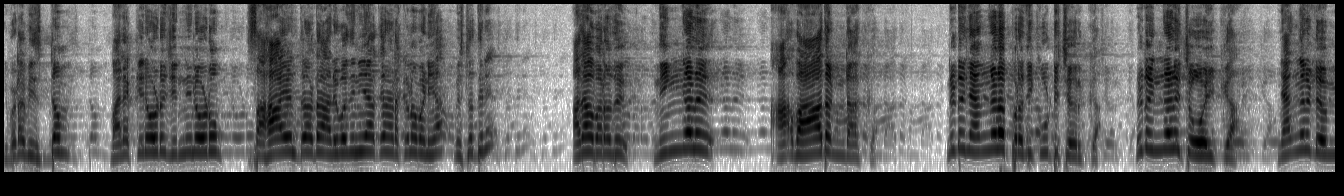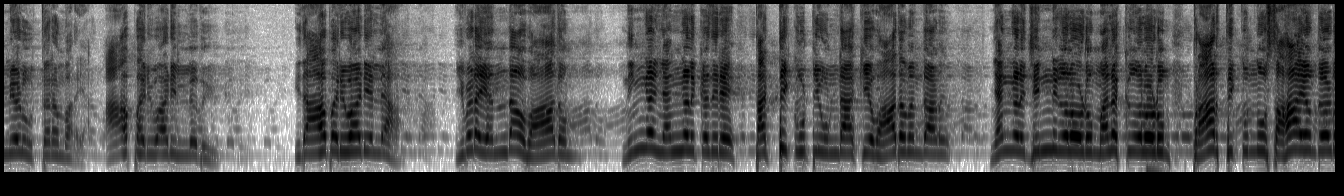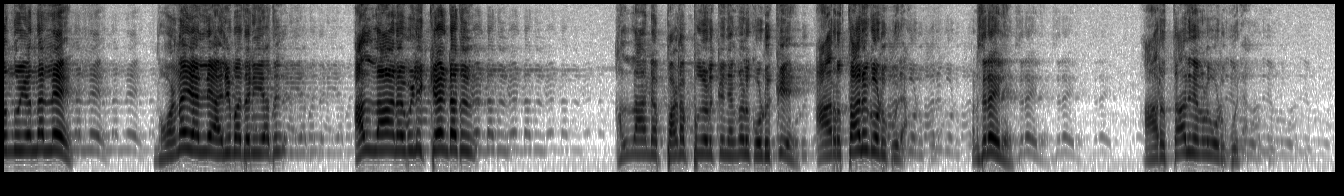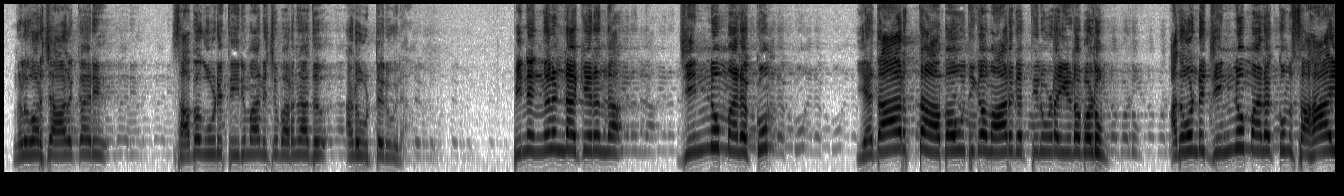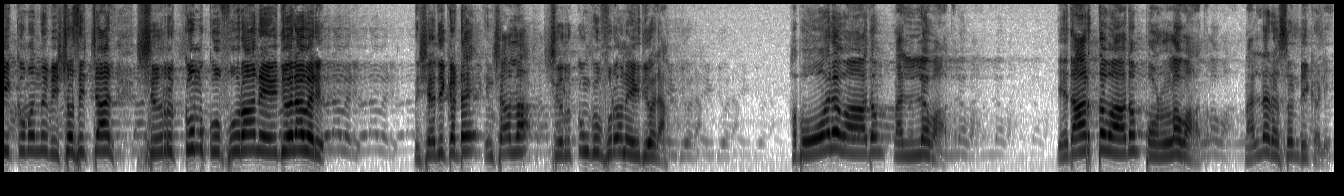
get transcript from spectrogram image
ഇവിടെ വിസ്ഡം മലക്കിനോടും ജിന്നിനോടും സഹായം തേട്ട അനുവദനീയാക്കാൻ നടക്കണ പണിയാ വിസ്ഡത്തിന് അതാ പറഞ്ഞത് നിങ്ങൾ വാദം ഉണ്ടാക്കുക. എന്നിട്ട് ഞങ്ങളെ പ്രതിക്കൂട്ടി ചേർക്കുക. എന്നിട്ട് നിങ്ങൾ ചോദിക്കുക. ഞങ്ങൾ ഡമ്മിയുടെ ഉത്തരം പറയാം. ആ പരിപാടി ഇല്ലത്. ഇത് ആ പരിപാടിയല്ല. ഇവിടെ എന്താ വാദം? നിങ്ങൾ ഞങ്ങൾക്കെതിരെ തട്ടിക്കൂട്ടി ഉണ്ടാക്കിയ വാദം എന്താണ്? ഞങ്ങൾ ജിന്നുകളോടും മലക്കുകളോടും പ്രാർത്ഥിക്കുന്നു സഹായം തേടുന്നു എന്നല്ലേ? നുണയല്ലേ അലിമദനി അത്? അല്ലാനെ വിളിക്കേണ്ടത്? അള്ളാന്റെ പടപ്പുകൾക്ക് ഞങ്ങൾ കൊടുക്കുകയെ അറുത്താലും കൊടുക്കൂല. മനസ്സിലായില്ലേ? അറുത്താലും ഞങ്ങൾ കൊടുക്കൂല. നിങ്ങൾ കുറച്ച് ആൾക്കാർ സഭ കൂടി തീരുമാനിച്ചു പറഞ്ഞാൽ അത് അവിടെ വിട്ടരൂല. പിന്നെ നിങ്ങൾ ഉണ്ടാക്കിയതെന്താ ജിന്നും മലക്കും യഥാർത്ഥ അഭൗതിക മാർഗത്തിലൂടെ ഇടപെടും. അതുകൊണ്ട് ജിന്നും മലക്കും സഹായിക്കുമെന്ന് വിശ്വസിച്ചാൽ ഷിർക്കും കുഫുറാൻ എഴുതിയോല വരും. നിഷേധിക്കട്ടെ? ഇൻഷാല്ല ഷിർക്കും കുഫുറാൻ എഴുതിയോല. അപ്പൊ ഓല വാദം നല്ല വാദം. യഥാർത്ഥ വാദം പൊള്ള വാദം. നല്ല രസമുണ്ട് ഈ കളി.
